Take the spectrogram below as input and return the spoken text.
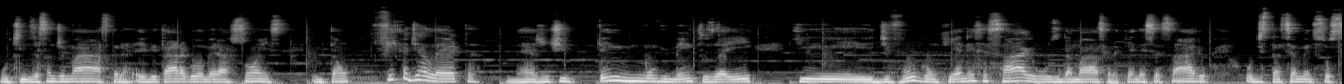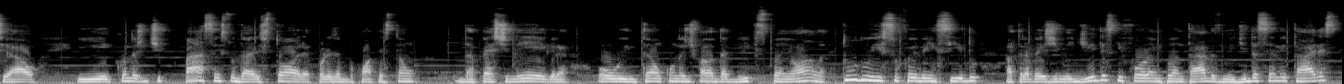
utilização de máscara, evitar aglomerações, então fica de alerta. Né, a gente tem movimentos aí que divulgam que é necessário o uso da máscara, que é necessário o distanciamento social. E quando a gente passa a estudar história, por exemplo, com a questão da peste negra, ou então quando a gente fala da gripe espanhola, tudo isso foi vencido através de medidas que foram implantadas, medidas sanitárias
